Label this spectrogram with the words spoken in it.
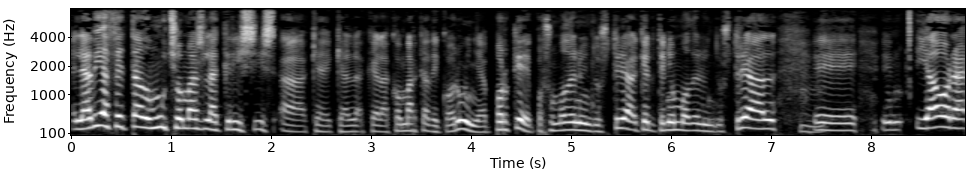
le había afectado mucho más la crisis a- que, que a la, que a la comarca de Coruña. ¿Por qué? Por su modelo industrial, que tenía un modelo industrial eh, eh, y ahora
